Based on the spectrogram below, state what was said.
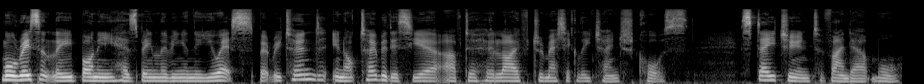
More recently, Bonnie has been living in the US, but returned in October this year after her life dramatically changed course. Stay tuned to find out more.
